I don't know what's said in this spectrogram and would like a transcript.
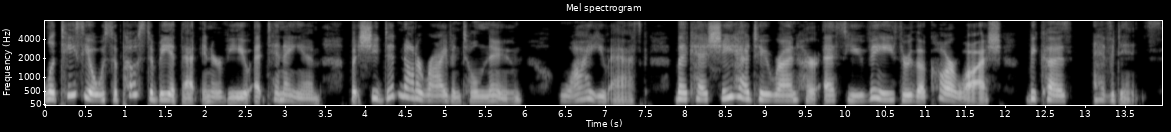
Letecia was supposed to be at that interview at 10 a.m., but she did not arrive until noon. Why, you ask? Because she had to run her SUV through the car wash because evidence.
